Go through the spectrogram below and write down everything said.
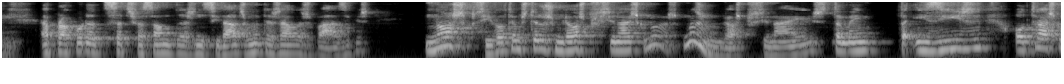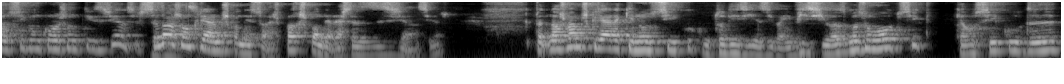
a procura de satisfação das necessidades, muitas delas básicas. Nós, se possível, temos de ter os melhores profissionais connosco. Mas os melhores profissionais também exige ou traz consigo um conjunto de exigências. Se Exato. nós não criarmos condições para responder a estas exigências, portanto, nós vamos criar aqui num ciclo, como tu dizias e bem, vicioso, mas um outro ciclo, que é um ciclo de,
